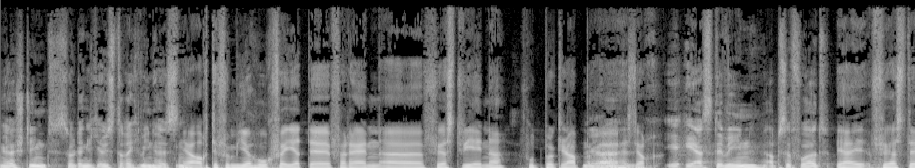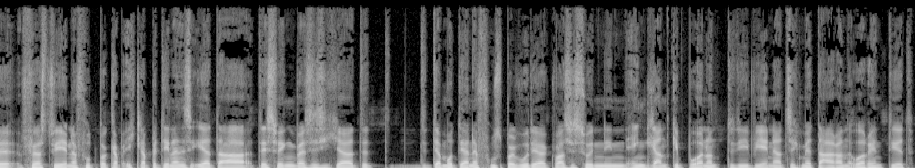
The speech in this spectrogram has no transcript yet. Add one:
Ja, stimmt. Sollte eigentlich Österreich-Wien heißen. Ja, auch der von mir hochverehrte Verein äh, First Vienna Football Club. Ja, äh, heißt ja auch. E-, erste Wien, ab sofort. Ja, First, First Vienna Football Club. Ich glaube, bei denen ist eher da, deswegen, weil sie sich ja, der, der moderne Fußball wurde ja quasi so in, in, England geboren und die Vienna hat sich mehr daran orientiert.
